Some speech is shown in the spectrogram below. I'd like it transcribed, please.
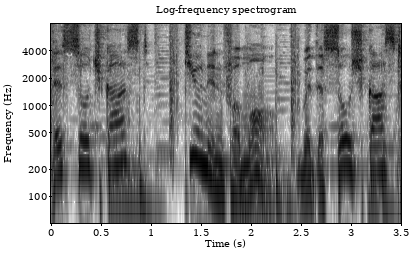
this Sochcast tune in for more with Sochcast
